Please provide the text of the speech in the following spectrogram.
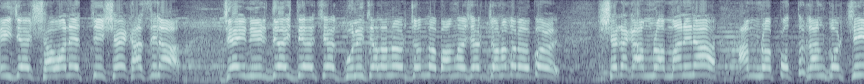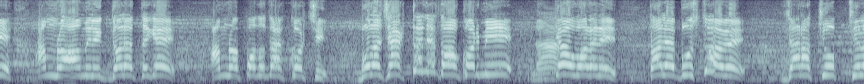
এই যে সভানেত্রী শেখ হাসিনা যেই নির্দেশ দিয়েছে গুলি চালানোর জন্য বাংলাদেশের জনগণের উপর সেটাকে আমরা মানি না আমরা প্রত্যাখ্যান করছি আমরা আওয়ামী লীগ দলের থেকে আমরা পদত্যাগ করছি। বলেছে একটা নেতা কর্মী কেউ বলেনি। তাহলে বুঝতে হবে যারা চুপ ছিল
